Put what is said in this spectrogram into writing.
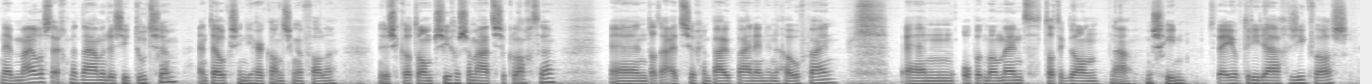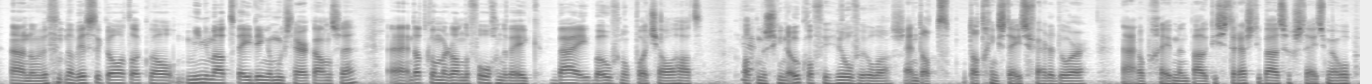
Nee, bij mij was het echt met name dus die toetsen... en telkens in die herkansingen vallen. Dus ik had dan psychosomatische klachten... En dat uitte zich in buikpijn en in hoofdpijn. En op het moment dat ik dan nou, misschien twee of drie dagen ziek was, nou, dan, dan wist ik al dat ik wel minimaal twee dingen moest herkansen. Eh, En dat kwam er dan de volgende week bij, bovenop wat je al had. Wat Ja. misschien ook al heel veel was. En dat, dat ging steeds verder door. Nou, en op een gegeven moment bouwt die stress die bouwt zich steeds meer op.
